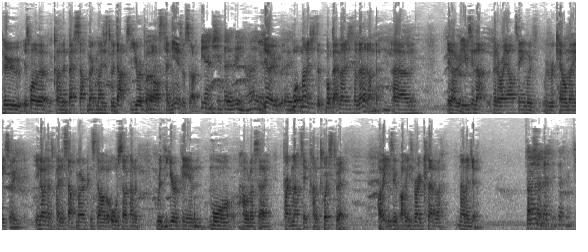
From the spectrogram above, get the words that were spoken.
who is one of the kind of the best South American managers to adapt to Europe in the last ten years or so. Bianchi and Pellegrini, right? you know, what managers, to, what better managers to learn under? Um, you know, he was in that Villarreal team with with May, so he knows how to play the South American style, but also kind of with the European, more how would I say, pragmatic kind of twist to it. I think he's a, I think he's a very clever manager. No, no, definitely, definitely.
